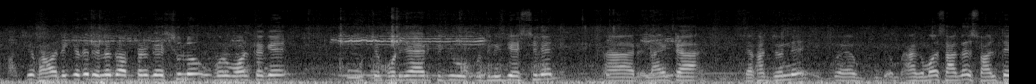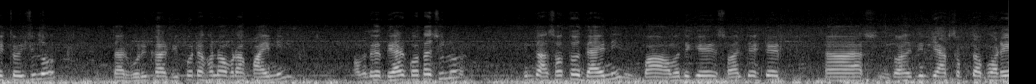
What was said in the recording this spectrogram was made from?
আজকে ভাবাদিকে রেলওয়ে দপ্তরকে এসেছিল উপর মহল থেকে উচ্চ পর্যায়ের কিছু প্রতিনিধি এসেছিলেন আর লাইনটা দেখার জন্যে এক মাস আগে সয়েল টেস্ট হয়েছিল তার পরীক্ষার রিপোর্ট এখনও আমরা পাইনি। আমাদেরকে দেওয়ার কথা ছিল কিন্তু আর সত্ত্বেও দেয়নি বা আমাদেরকে সয়েল টেস্টের দশ দিন কি এক সপ্তাহ পরে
